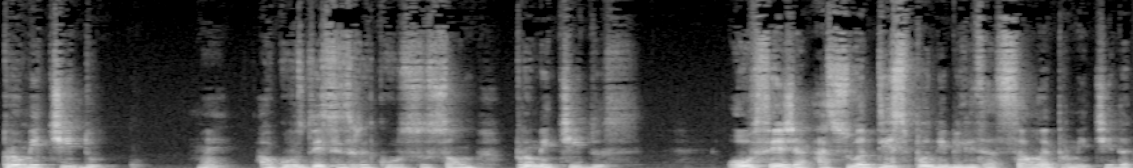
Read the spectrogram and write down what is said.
prometido, né? alguns desses recursos são prometidos, ou seja, a sua disponibilização é prometida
